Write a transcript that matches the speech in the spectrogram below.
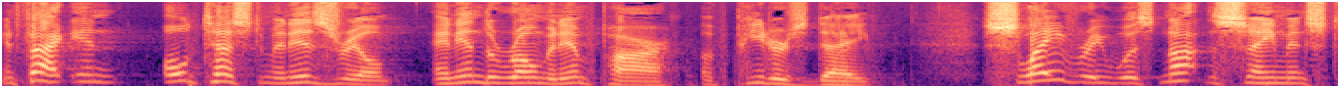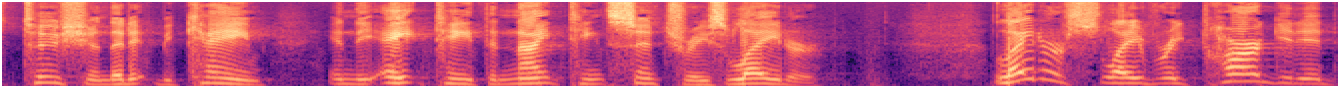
In fact, in Old Testament Israel and in the Roman Empire of Peter's day, slavery was not the same institution that it became in the 18th and 19th centuries later. Later slavery targeted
